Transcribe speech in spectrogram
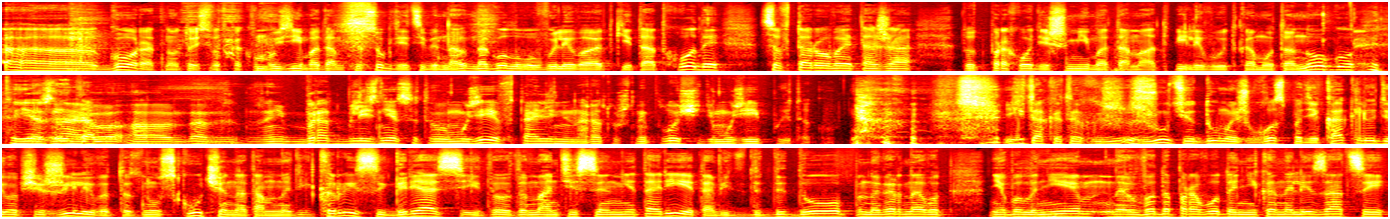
город город. Ну, то есть вот как в музее Мадам Тюсо, где тебе на, на голову выливают какие-то отходы со второго этажа, тут проходишь мимо, там отпиливают кому-то ногу. Это я знаю, там... А, а, брат-близнец этого музея в Таллине на Ратушной площади музей пыток. И так это жутью думаешь, господи, как люди вообще жили, вот, ну, скучно, там, крысы, грязь, и там, антисанитария, там, ведь до, наверное, вот не было ни водопровода, ни канализации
